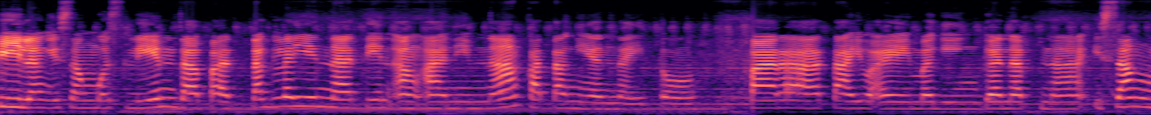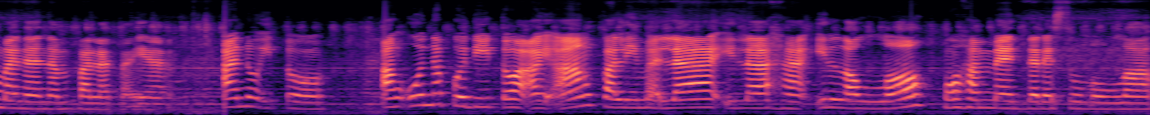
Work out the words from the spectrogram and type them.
Bilang isang Muslim, dapat taglayin natin ang anim na katangian na ito para tayo ay maging ganap na isang mananampalataya. Ano ito? Ang una po dito ay ang kalima la ilaha illallah Muhammad Rasulullah.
